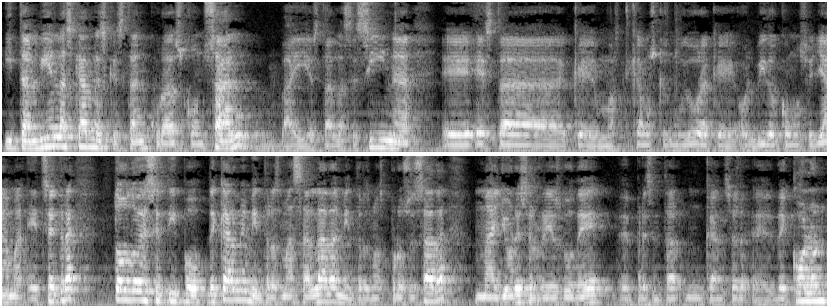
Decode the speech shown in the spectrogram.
y también las carnes que están curadas con sal, ahí está la cecina, eh, esta que masticamos que es muy dura, que olvido cómo se llama, etcétera. Todo ese tipo de carne, mientras más salada, mientras más procesada, mayor es el riesgo de eh, presentar un cáncer eh, de colon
